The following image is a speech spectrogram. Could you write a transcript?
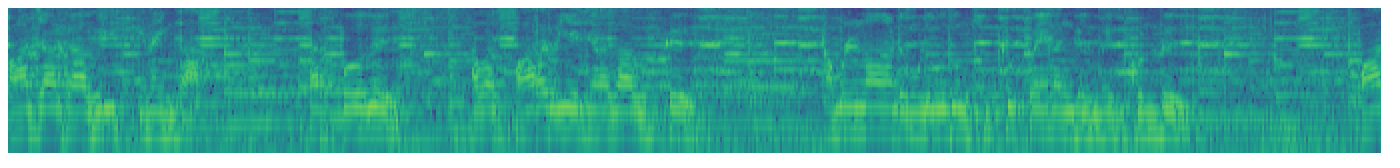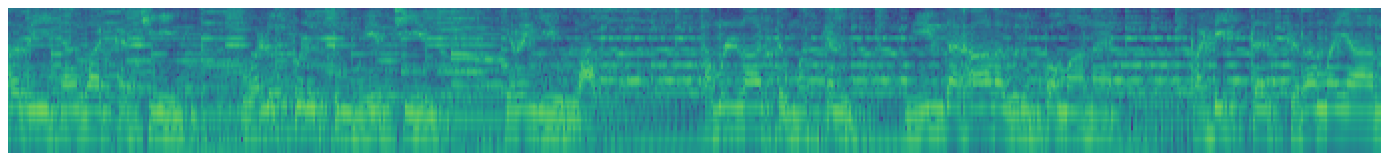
பாஜகவில் இணைந்தார். தற்போது அவர் பாரதிய ஜனதாவுக்கு தமிழ்நாடு முழுவதும் சுற்றுப்பயணங்கள் மேற்கொண்டு பாரதிய ஜனதா கட்சியை வலுப்படுத்தும் முயற்சியில் இறங்கியுள்ளார். தமிழ்நாட்டு மக்கள் நீண்டகால விருப்பமான படித்த திறமையான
